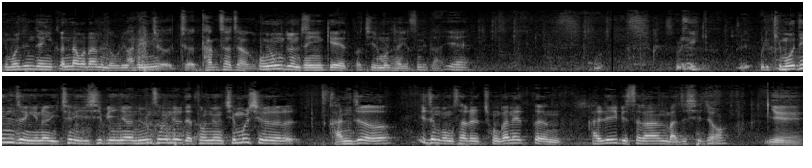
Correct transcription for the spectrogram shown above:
김호준 정의 끝나고 나면 우리 아니 홍, 저, 저 당사자하고 홍용준 정의께 또 질문하겠습니다. 예. 우리, 우리 김호진 정의는 2022년 윤석열 대통령 집무실 간접 이전 공사를 총괄했던 관리 비서관 맞으시죠? 예,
